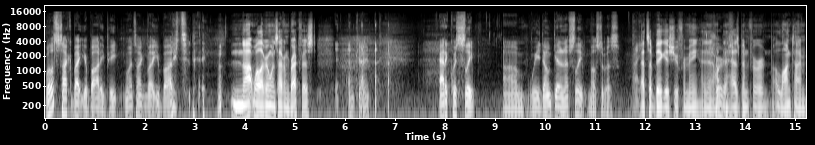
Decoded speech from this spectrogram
Well, let's talk about your body, Pete. You want to talk about your body today? Not while everyone's having breakfast. okay. Adequate sleep. Um, we don't get enough sleep, most of us. Right. That's a big issue for me, and it- Sure it it is. has been for a long time.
